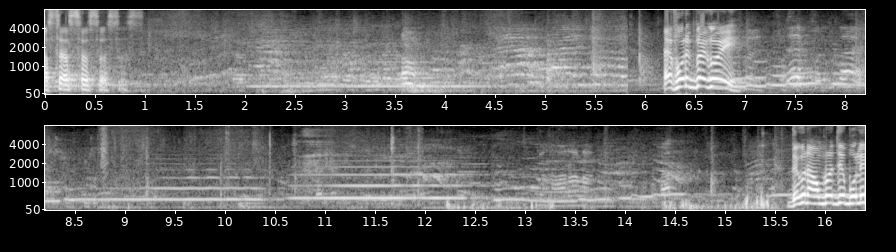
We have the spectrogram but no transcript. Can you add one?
আস্তে আস্তে আস্তে আস্তে আস্তে। এ, ফরিদ ভাই কই? দেখুন, আমরা যে বলি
